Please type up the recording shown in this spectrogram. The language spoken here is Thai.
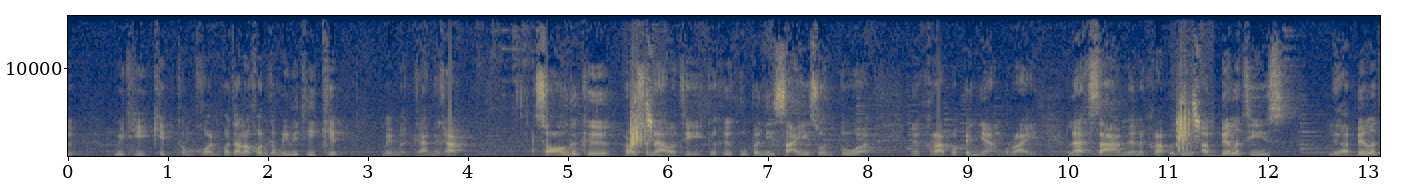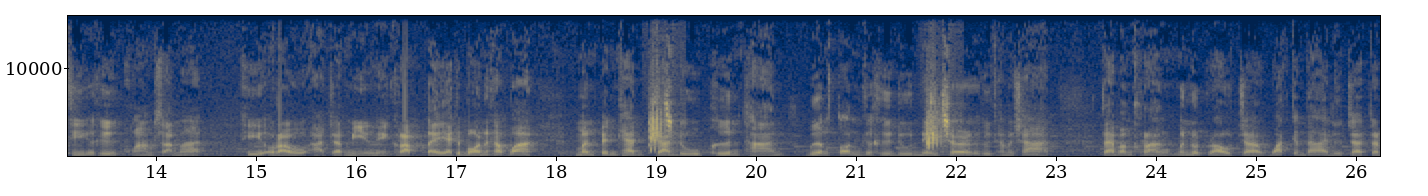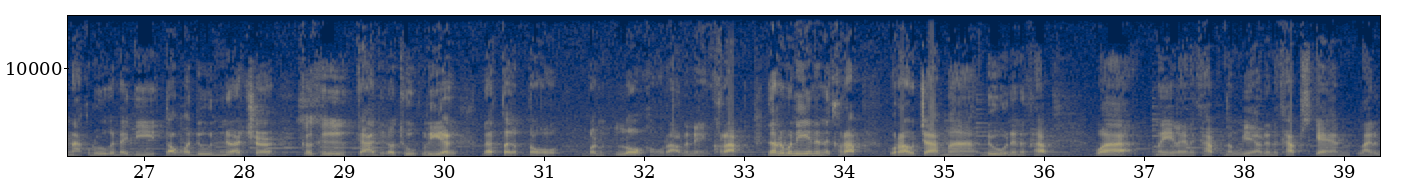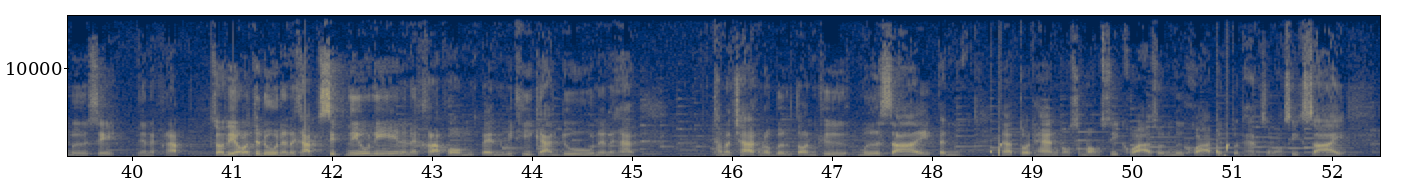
วิธีคิดของคน เพราะแต่ละคนก็มีวิธีคิดไม่เหมือนกันนะครับสองก็คือ personality ก็คืออุปนิสัยส่วนตัว นะครับว่าเป็นอย่างไร และ3เนี่ยนะครับก็คือ abilities หรือ ability ก็คือความสามารถที่เราอาจจะมีนั่นเองครับ แต่อยากจะบอกนะครับว่ามันเป็นแค่การดูพื้นฐานเบื้องต้นก็คือดู nature ก็คือธรรมชาติ แต่บางครั้งมนุษย์เราจะวัดกันได้ หรือจะตระหนักรู้กันได้ดี ต้องมาดู nurture ก็คือการที่เราถูกเลี้ยงและเติบโตบนโลกของเรานั่นเองครับ ดังนั้นวันนี้เนี่ยนะครับเราจะมาดูเนี่ยนะครับ ว่าไม่อะไรนะครับน้องเหมียวเนี่ยนะครับสแกนลายนิ้วมือซิเนี่ยนะครับ so เดี๋ยวเราจะดูเนี่ยนะครับ10 นิ้วนี้เนี่ยนะครับผมเป็นวิธีการดูเนี่ยนะครับธรรมชาติของเราเบื้องต้นคือ มือซ้ายเป็นนะตัวแทนของสมองซีขวา ส่วนมือขวาเป็นตัวแทนของสมองซีซ้าย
